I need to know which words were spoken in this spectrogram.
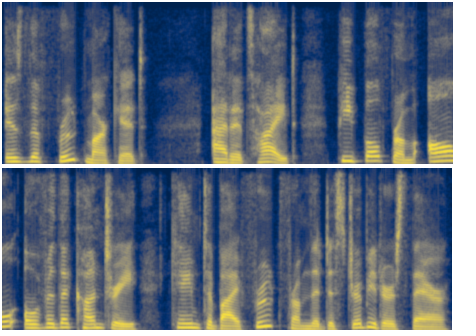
is the fruit market. At its height, people from all over the country came to buy fruit from the distributors there.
